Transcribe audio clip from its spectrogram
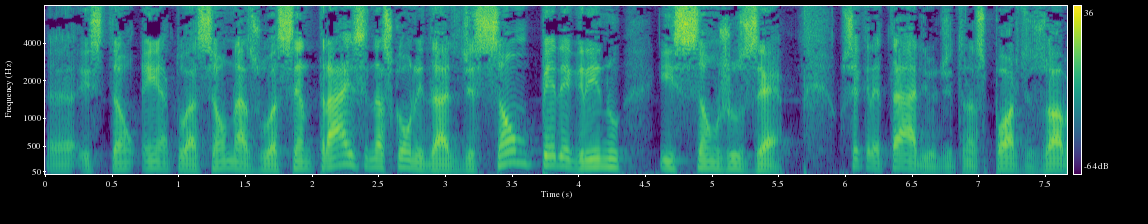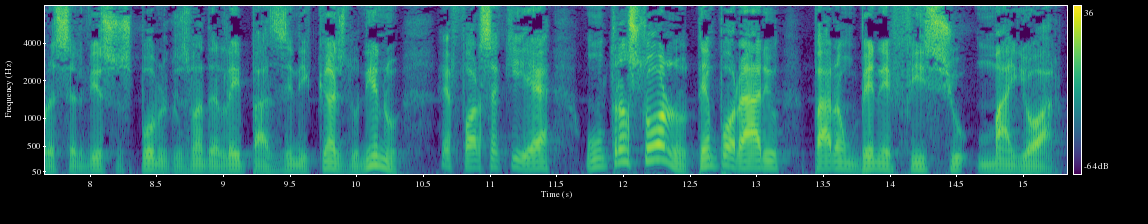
eh, estão em atuação nas ruas centrais e nas comunidades de São Peregrino e São José. O secretário de Transportes, Obras e Serviços Públicos, Vanderlei Pazini Cândido Nino, reforça que é um transtorno temporário para um benefício maior.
